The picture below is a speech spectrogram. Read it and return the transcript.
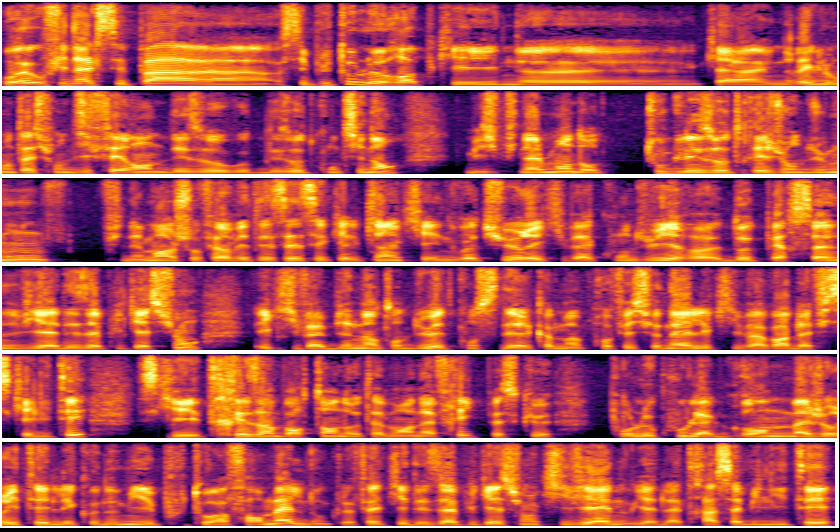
Ouais, au final, c'est pas, c'est plutôt l'Europe qui, euh, qui a une réglementation différente des autres, des autres continents. Mais finalement, dans toutes les autres régions du monde, Finalement, un chauffeur VTC, c'est quelqu'un qui a une voiture et qui va conduire euh, d'autres personnes via des applications et qui va bien entendu être considéré comme un professionnel et qui va avoir de la fiscalité, ce qui est très important notamment en Afrique parce que pour le coup, la grande majorité de l'économie est plutôt informelle. Donc le fait qu'il y ait des applications qui viennent où il y a de la traçabilité,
